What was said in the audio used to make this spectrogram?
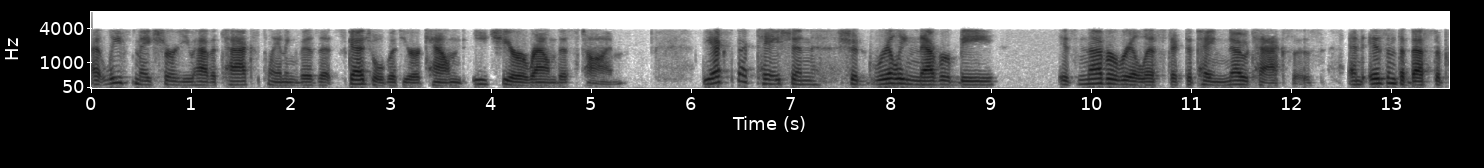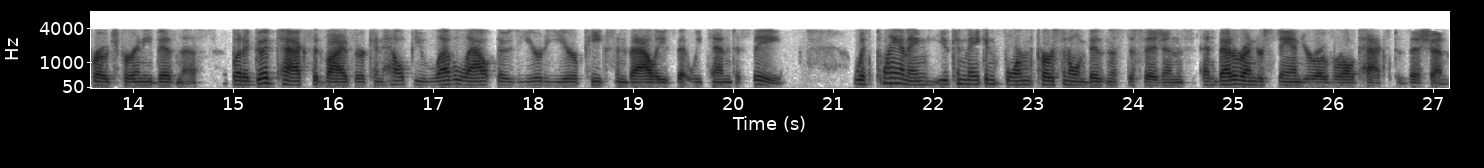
at least make sure you have a tax planning visit scheduled with your accountant each year around this time. The expectation should really never be it's never realistic to pay no taxes and isn't the best approach for any business. But a good tax advisor can help you level out those year to year peaks and valleys that we tend to see. With planning, you can make informed personal and business decisions and better understand your overall tax position.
